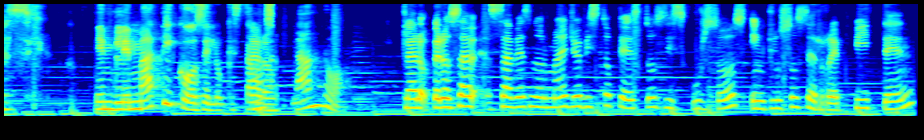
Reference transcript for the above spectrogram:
Emblemáticos de lo que estamos hablando. Claro, pero sabes, Norma, yo he visto que estos discursos incluso se repiten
